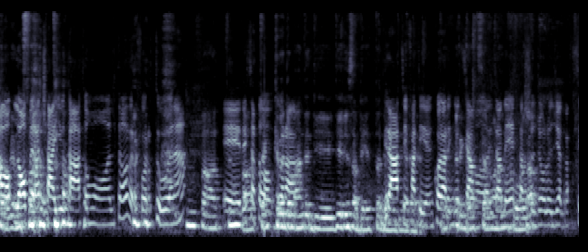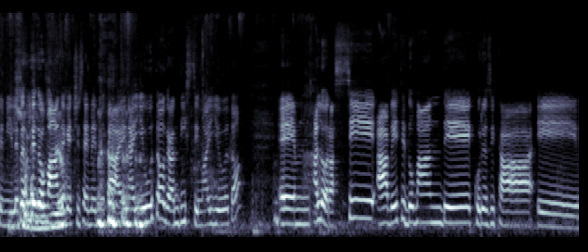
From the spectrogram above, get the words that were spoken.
no, la, l'opera ci ha aiutato molto, per fortuna. Infatti, Ed infatti, è stato anche ora... le domande di, di Elisabetta. Grazie, infatti ancora ringraziamo, ringraziamo Elisabetta, ancora. Sociologia, grazie mille per le domande che ci sei venuta in aiuto, grandissimo aiuto. Eh, allora, se avete domande, curiosità e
